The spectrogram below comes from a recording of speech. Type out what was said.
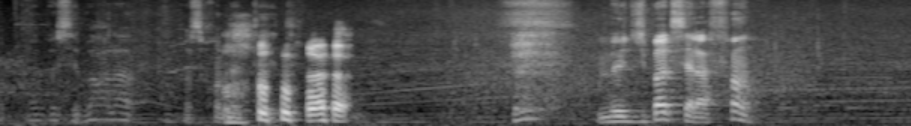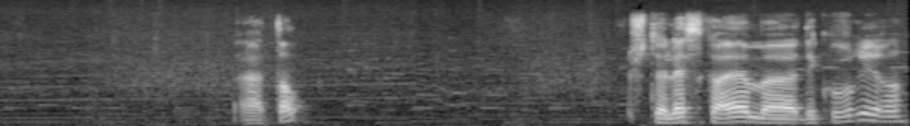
On va passer par là, on va pas se prendre la tête. Me dis pas que c'est la fin. Attends. Je te laisse quand même euh, découvrir. Hein.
